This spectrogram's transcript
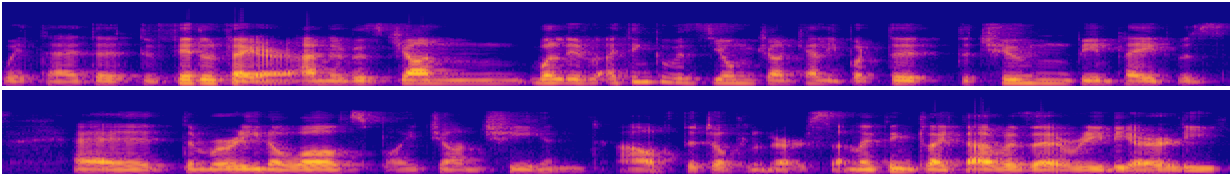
With uh, the the fiddle player, and it was John. Well, it, I think it was young John Kelly, but the the tune being played was uh, the Marino Waltz by John Sheehan of the Dubliners, and I think like that was a really early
